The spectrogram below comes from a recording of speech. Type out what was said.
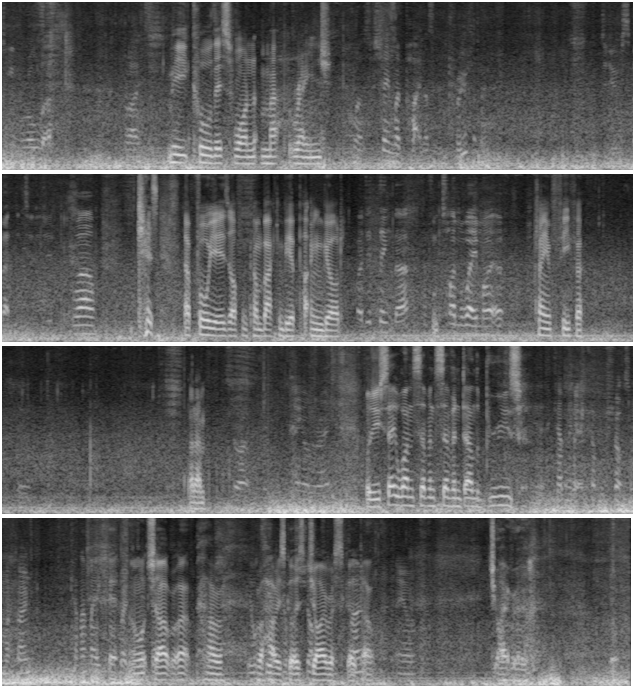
steamroller. Right. We call this one map range. Well, it's a shame my putting hasn't improve, isn't? Did you expect it to, did you? Well, Just have four years off and come back and be a putting god. I did think that. I thought time away might have. Playing FIFA. Yeah. Well done. It's alright. Hang on, What did you say? 177 down the breeze. Yeah, can I get a couple of shots on my phone? Can I make it? Oh, watch out. uh, How, You well, Harry's got his shots on your gyroscope out. Hang on. Gyro.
